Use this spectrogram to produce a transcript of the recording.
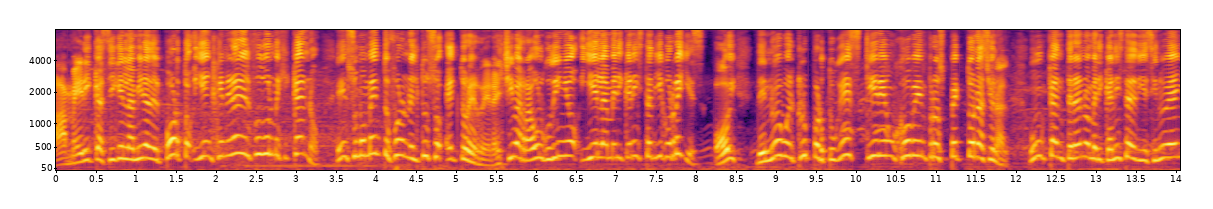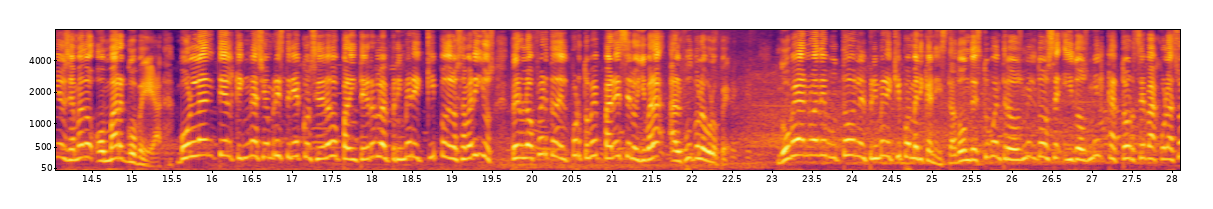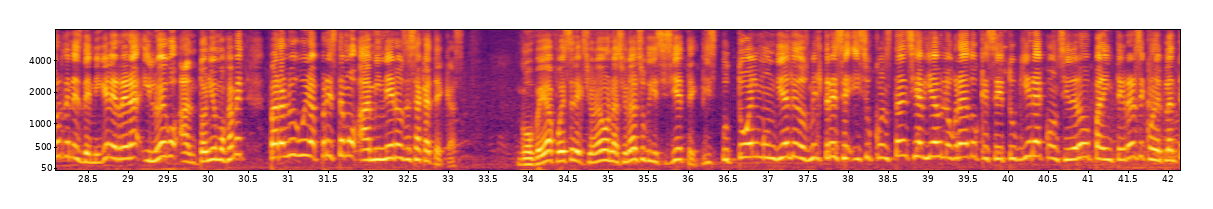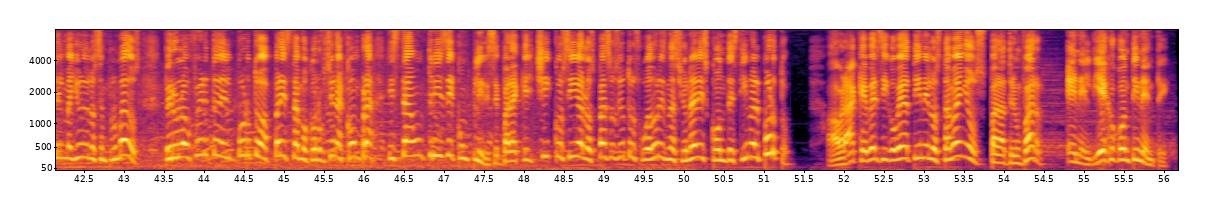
América sigue en la mira del Porto y en general el fútbol mexicano. En su momento fueron el Tuzo Héctor Herrera, el Chiva Raúl Gudiño y el americanista Diego Reyes. Hoy, de nuevo el club portugués quiere un joven prospecto nacional, un canterano americanista de 19 años llamado Omar Gobea, volante al que Ignacio Ambriz tenía considerado para integrarlo al primer equipo de los amarillos, pero la oferta del Porto B parece lo llevará al fútbol europeo. Gobea no ha debutado en el primer equipo americanista, donde estuvo entre 2012 y 2014 bajo las órdenes de Miguel Herrera y luego Antonio Mohamed, para luego ir a préstamo a Mineros de Zacatecas. Gobea fue seleccionado nacional sub-17, disputó el Mundial de 2013 y su constancia había logrado que se tuviera considerado para integrarse con el plantel mayor de los emplumados, pero la oferta del Porto a préstamo con opción a compra está aún triste de cumplirse para que el chico siga los pasos de otros jugadores nacionales con destino al Porto. Habrá que ver si Gobea tiene los tamaños para triunfar en el viejo continente.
